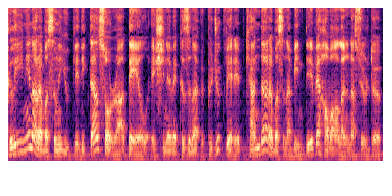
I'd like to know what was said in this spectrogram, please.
Glee'nin arabasını yükledikten sonra Dale eşine ve kızına öpücük verip kendi arabasına bindi ve havaalanına sürdü.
